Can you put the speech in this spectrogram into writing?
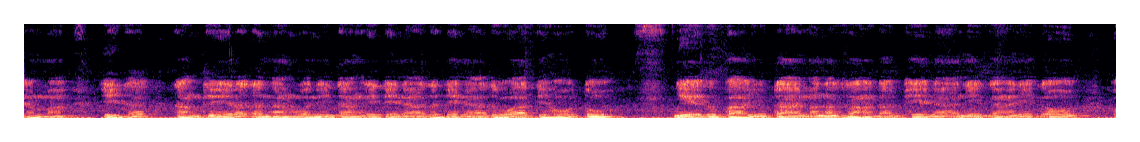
ธัมมะอิทัสสังเครัตนังวนิตังเอเตนะสัจเจนะสุวัติโหตุ เยสุปายุตามนัสสาตัเพนะนิกานิโกโห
